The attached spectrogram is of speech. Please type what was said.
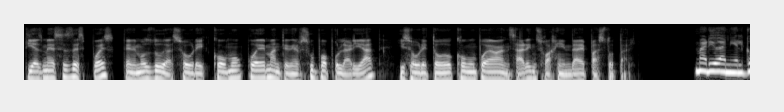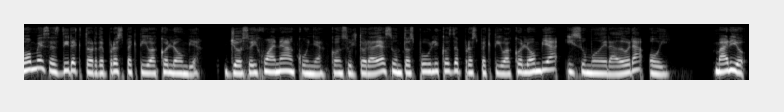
10 meses después tenemos dudas sobre cómo puede mantener su popularidad y sobre todo cómo puede avanzar en su agenda de paz total. Mario Daniel Gómez es director de Prospectiva Colombia. Yo soy Juana Acuña, consultora de Asuntos Públicos de Prospectiva Colombia y su moderadora hoy. Mario,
